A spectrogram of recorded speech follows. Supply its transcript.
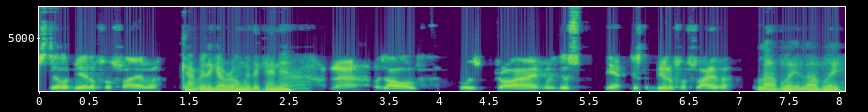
still a beautiful flavour. Can't really go wrong with it, can you? No, it was old, it was dry, it was just, yeah, just a beautiful flavour. Lovely, lovely.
